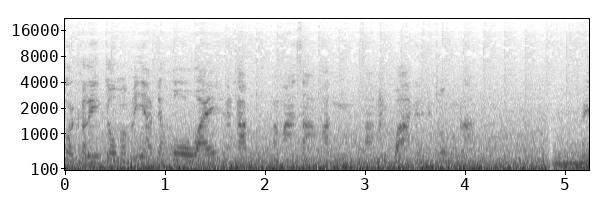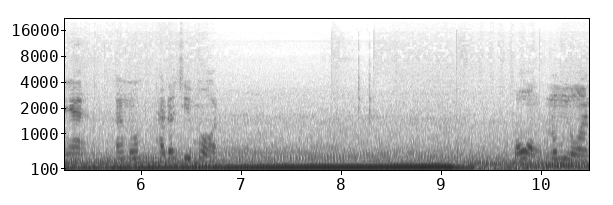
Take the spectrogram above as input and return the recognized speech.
กดคันเร่งจมมันพยายามจะโฮไว้นะครับ ประมาณ3,000 3,000กว่าเนี่ยในช่วงกำลัง เป็นไงทางนู้น paddle shift mode โอ้นุ่มนวล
